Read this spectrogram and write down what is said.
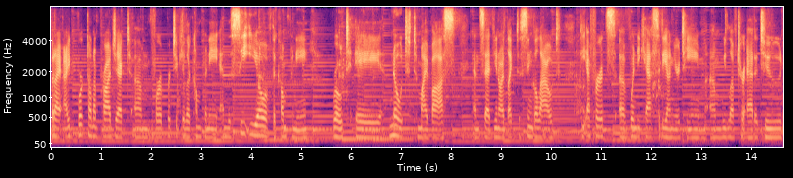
but I, I worked on a project um, for a particular company, and the CEO of the company wrote a note to my boss and said, you know, I'd like to single out the efforts of Wendy Cassidy on your team. Um, we loved her attitude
